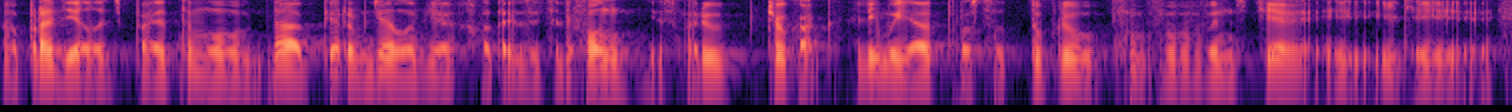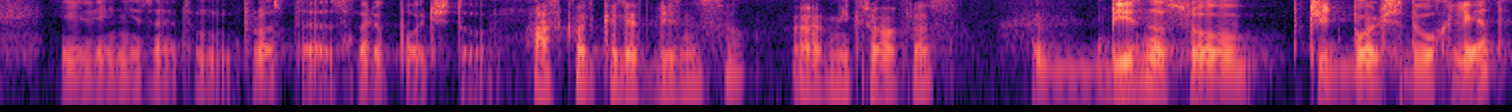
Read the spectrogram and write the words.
э, проделать. Поэтому, да, первым делом я хватаюсь за телефон и смотрю, что как. Либо я просто туплю в, в инсте или или, не знаю, там просто смотрю почту. А сколько лет бизнесу? Э, микровопрос. Бизнесу чуть больше двух лет.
